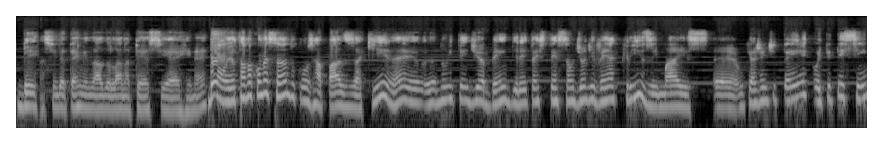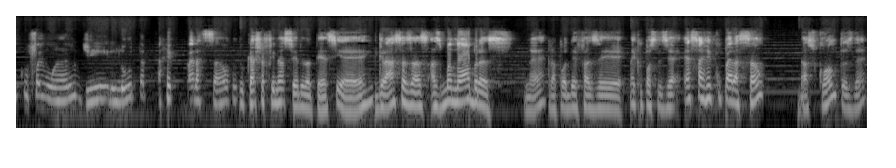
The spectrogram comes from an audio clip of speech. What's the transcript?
B, assim determinado lá na TSR, né? Bom, eu tava conversando com os rapazes aqui, né? Eu, eu não entendia bem direito a extensão de onde vem a crise, mas é, o que a gente tem, 85 foi um ano de luta para recuperação do caixa financeiro da TSR, graças às, às manobras, né? Para poder fazer, como é que eu posso dizer, essa recuperação das contas, né?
